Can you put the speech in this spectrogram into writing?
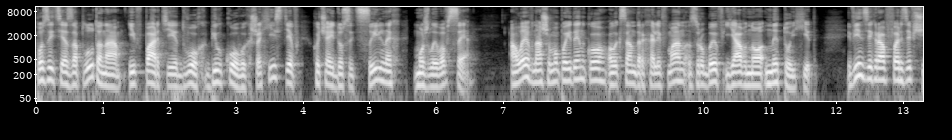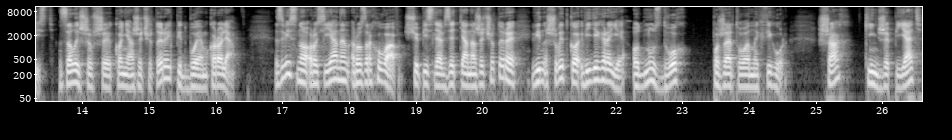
Позиція заплутана, і в партії двох білкових шахістів, хоча й досить сильних, можливо все. Але в нашому поєдинку Олександр Халіфман зробив явно не той хід. Він зіграв ферзів 6, залишивши коня G4 під боєм короля. Звісно, росіянин розрахував, що після взяття на G4 він швидко відіграє одну з двох пожертвуваних фігур: шах, кінь G5,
